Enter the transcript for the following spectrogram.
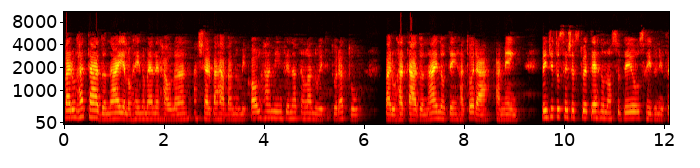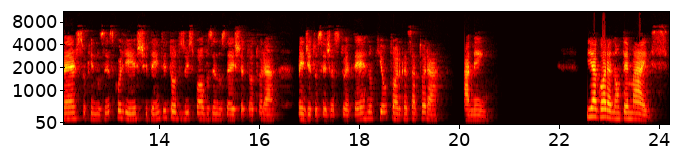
Baruch atah Adonai Eloheinu melech haolam, asher barabanu mikol hamim venatan lanu et toratu, Baruch atah Adonai noten hatorá. Amém. Bendito sejas tu, eterno nosso Deus, Rei do Universo, que nos escolheste dentre todos os povos e nos deste a tua Torá. Bendito sejas tu, eterno, que outorgas a Torá. Amém. E agora não temais,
